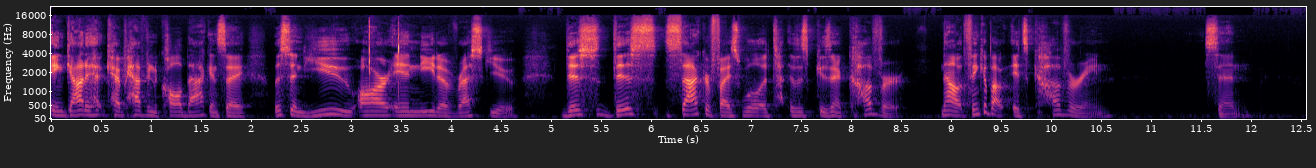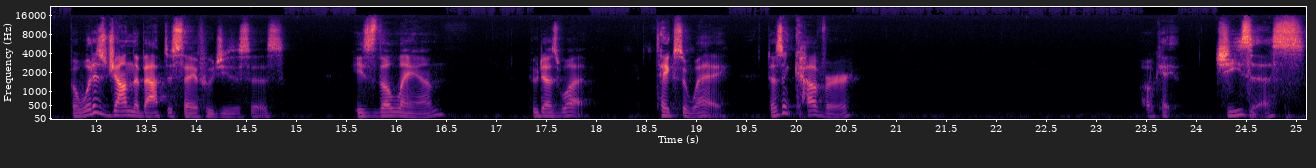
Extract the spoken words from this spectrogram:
and God kept having to call back and say, listen, you are in need of rescue. This, this sacrifice will, is going to cover. Now, think about it's covering sin. But what does John the Baptist say of who Jesus is? He's the lamb who does what? Takes away. Doesn't cover. Okay, Jesus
